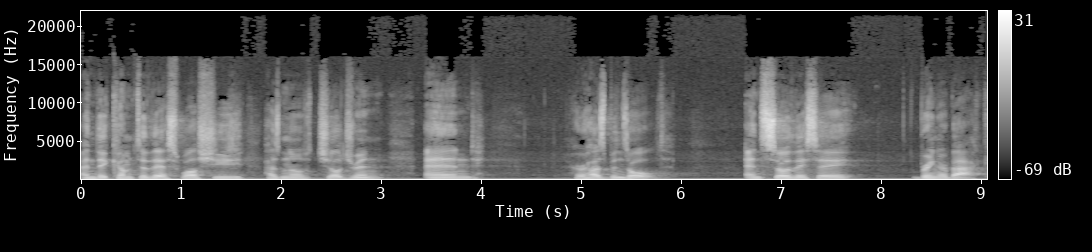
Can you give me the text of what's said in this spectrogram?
And they come to this well, she has no children and her husband's old. And so they say, Bring her back.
